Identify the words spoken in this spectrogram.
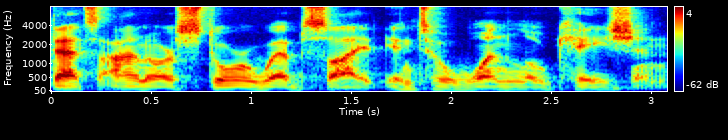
that's on our store website into one location.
